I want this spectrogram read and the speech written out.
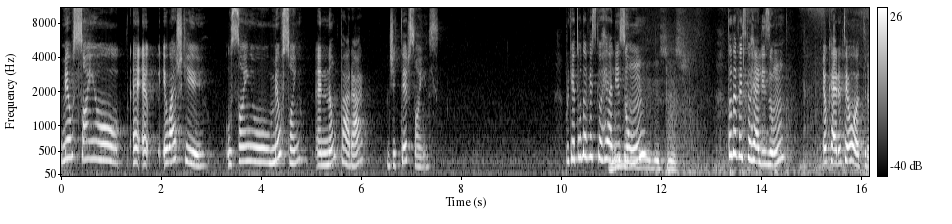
Meu sonho. É, é- eu acho que o sonho. Meu sonho é não parar de ter sonhos. Porque toda vez que eu realizo Nunca um, disse isso. toda vez que eu realizo um, eu quero ter outro.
